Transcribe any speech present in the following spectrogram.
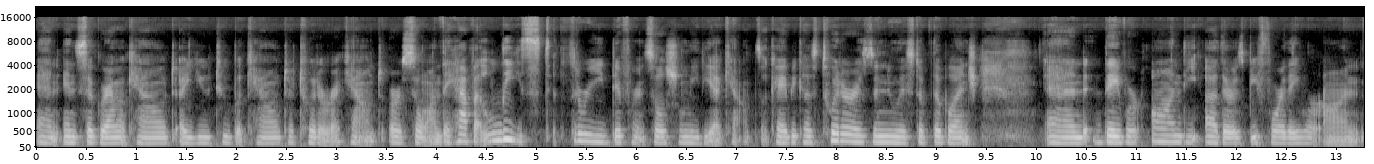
an Instagram account, a YouTube account, a Twitter account, or so on. They have at least three different social media accounts, okay? Because Twitter is the newest of the bunch and they were on the others before they were on,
